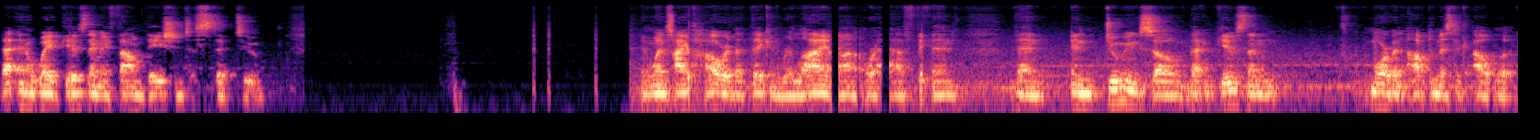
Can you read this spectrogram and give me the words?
that in a way gives them a foundation to stick to. And when it's higher power that they can rely on or have faith in, then in doing so, that gives them more of an optimistic outlook.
